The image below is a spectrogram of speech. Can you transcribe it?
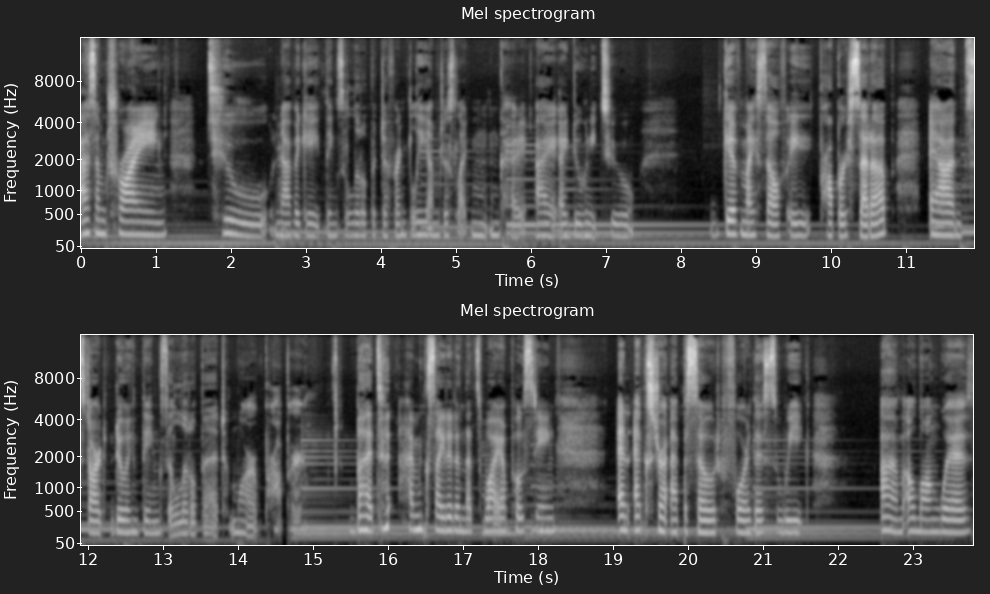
as I'm trying to navigate things a little bit differently, I'm just like, mm, okay, I, I do need to give myself a proper setup and start doing things a little bit more proper. But I'm excited, and that's why I'm posting an extra episode for this week um, along with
